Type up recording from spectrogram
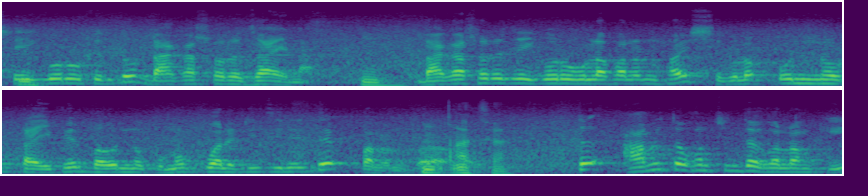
সেই গরু কিন্তু ঢাকা শহরে যায় না। ঢাকা শহরে যে গরুগুলা পালন হয় সেগুলো অন্য টাইপের বা অন্য কোনো কোয়ালিটি জিনিস দিয়ে পালন করা আচ্ছা তো আমি তখন চিন্তা করলাম কি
